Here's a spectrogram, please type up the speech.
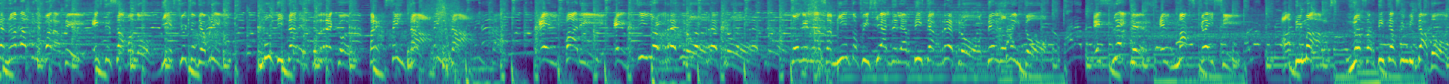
Granada, prepárate. Este sábado, 18 de abril, Multitales Record presenta, el party estilo retro. Con el lanzamiento oficial del artista retro del momento, Slater, el más crazy. Además, los artistas invitados,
